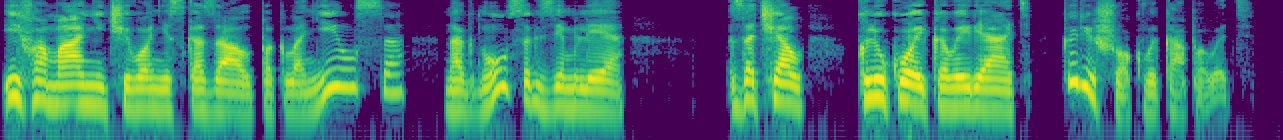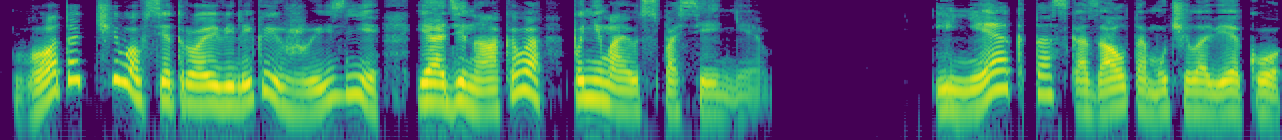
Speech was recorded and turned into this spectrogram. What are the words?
и Фома ничего не сказал, поклонился, нагнулся к земле, зачал клюкой ковырять, корешок выкапывать. Вот отчего все трое великой жизни и одинаково понимают спасение. И некто сказал тому человеку,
